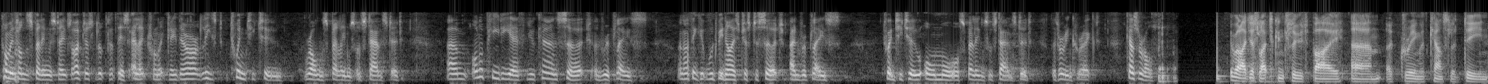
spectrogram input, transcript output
Comment on the spelling mistakes. I've just looked at this electronically. There are at least 22 wrong spellings of Stansted. Um, on a PDF, you can search and replace and I think it would be nice just to search and replace 22 or more spellings of Stansted that are incorrect. Councillor Rolfe. Well, I'd just like to conclude by um, agreeing with Councillor Dean.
